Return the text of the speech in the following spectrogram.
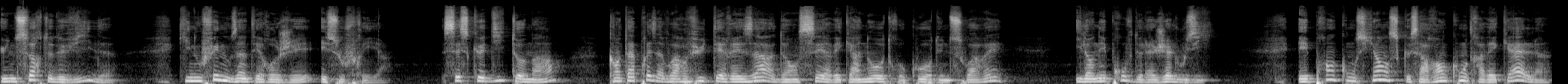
une sorte de vide qui nous fait nous interroger et souffrir. C'est ce que dit Thomas quand après avoir vu Teresa danser avec un autre au cours d'une soirée, il en éprouve de la jalousie et prend conscience que sa rencontre avec elle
